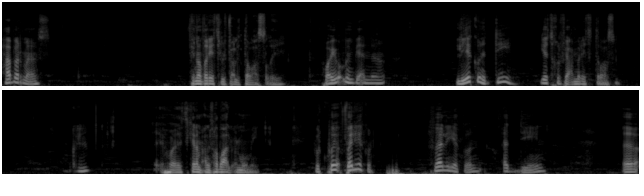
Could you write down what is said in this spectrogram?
هابرماس في نظرية الفعل التواصلي هو يؤمن بأن ليكن الدين يدخل في عملية التواصل. أوكي. هو يتكلم عن الفضاء العمومي. فليكن فليكن الدين آه،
